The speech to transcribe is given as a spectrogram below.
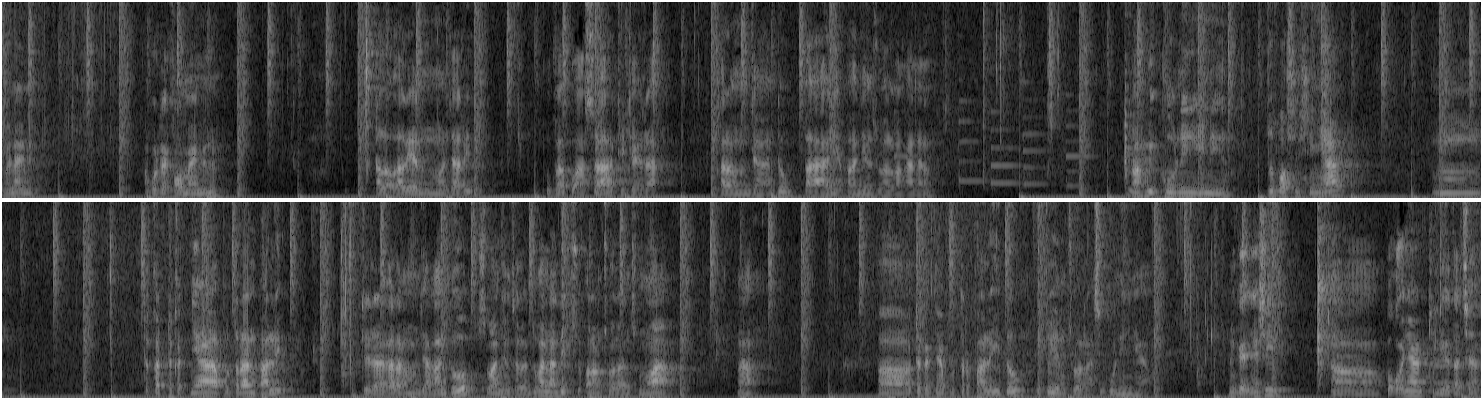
mana ini. Aku rekomenin. Kalau kalian mau cari buka puasa di daerah Karangmenjangan tuh banyak banget yang jual makanan. Nasi kuning ini itu posisinya hmm, dekat-dekatnya putaran balik di daerah Karangmenjangan tuh sepanjang jalan tuh kan nanti orang jualan semua. Nah eh, dekatnya putar balik itu itu yang jual nasi kuningnya. Ini kayaknya sih eh, pokoknya dilihat aja.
